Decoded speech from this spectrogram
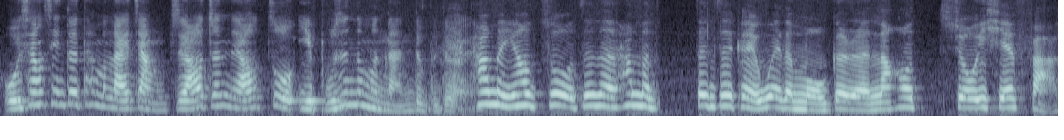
我相信对他们来讲，只要真的要做，也不是那么难，对不对？他们要做，真的，他们甚至可以为了某个人，然后修一些法。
